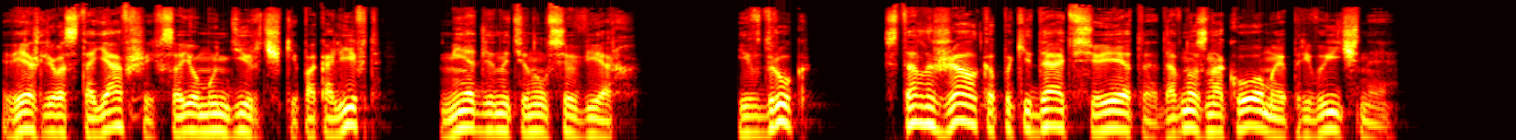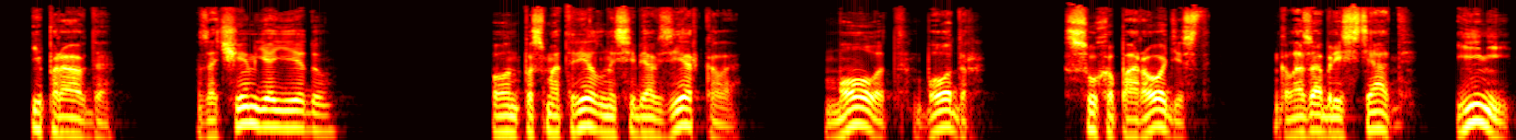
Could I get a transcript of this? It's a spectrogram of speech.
вежливо стоявший в своем мундирчике, пока лифт медленно тянулся вверх. И вдруг Стало жалко покидать все это, давно знакомое, привычное. И правда, зачем я еду? Он посмотрел на себя в зеркало. Молод, бодр, сухопородист, глаза блестят, иней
